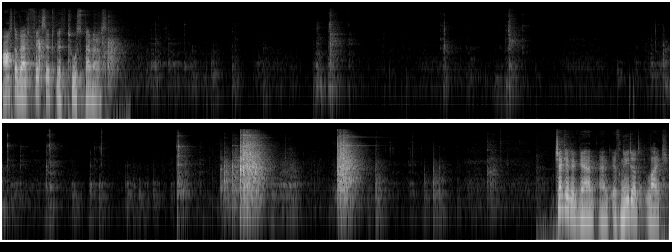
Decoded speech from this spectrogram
After that fix it with two spanners. Check it again and if needed, like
